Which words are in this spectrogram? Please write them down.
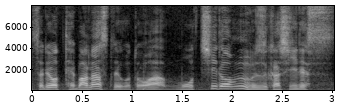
それを手放すということはもちろん難しいです。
